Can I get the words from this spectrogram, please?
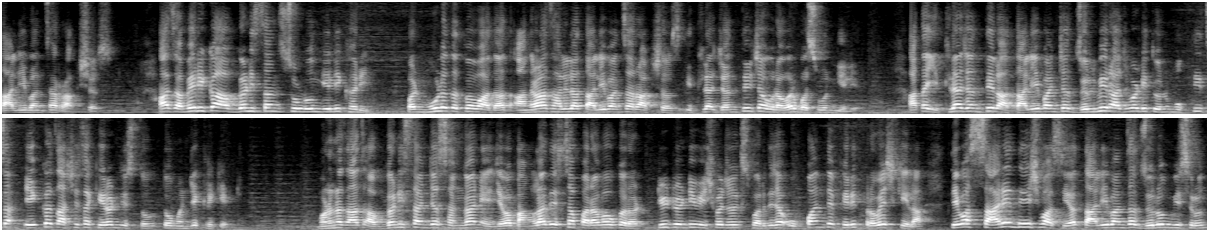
तालिबानचा राक्षस. आज अमेरिका अफगाणिस्तान सोडून गेली खरी पण मूलतत्ववादात आंधळा झालेला तालिबानचा राक्षस इथल्या जनतेच्या उरावर बसवून गेली. आता इथल्या जनतेला तालिबानच्या जुलमी राजवटीतून मुक्तीचा एकच आशेचा किरण दिसतो तो म्हणजे क्रिकेट. म्हणूनच आज अफगाणिस्तानच्या संघाने जेव्हा बांगलादेशचा पराभव करत टी ट्वेंटी विश्वचषक स्पर्धेच्या उपांत्य फेरीत प्रवेश केला तेव्हा सारे देशवासीय तालिबानचा जुलूम विसरून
